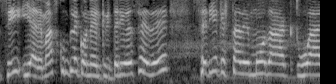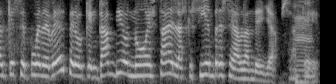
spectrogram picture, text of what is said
Sí, y además cumple con el criterio ese de serie que está de moda actual, que se puede ver, pero que en cambio no está en las que siempre se hablan de ella. O sea mm. que.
